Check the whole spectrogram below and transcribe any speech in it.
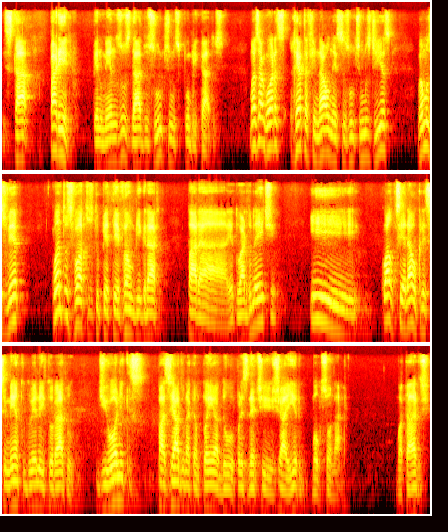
está parelho, pelo menos os dados últimos publicados. Mas agora, reta final nesses últimos dias, vamos ver quantos votos do PT vão migrar para Eduardo Leite e qual será o crescimento do eleitorado de Onyx baseado na campanha do presidente Jair Bolsonaro. Boa tarde.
